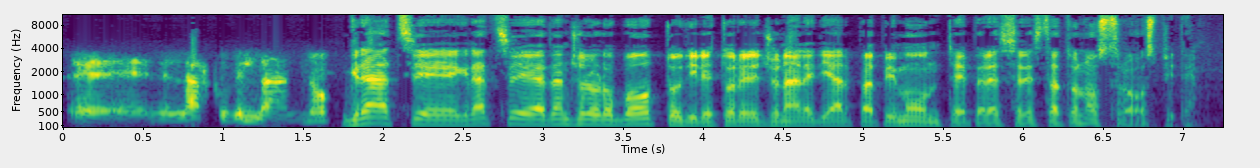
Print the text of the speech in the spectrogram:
eh, nell'arco dell'anno. Grazie, grazie ad Angelo Robotto, direttore regionale di ARPA Piemonte, per essere stato nostro ospite.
